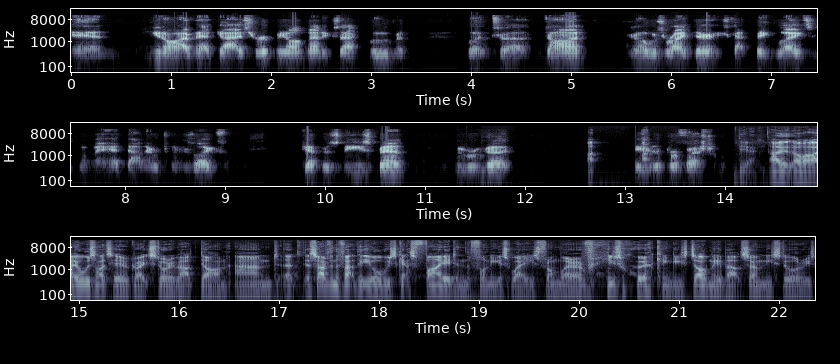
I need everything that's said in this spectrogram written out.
And, you know, I've had guys hurt me on that exact move. And, but uh, Don, you know, was right there. He's got big legs. He put my head down there between his legs, kept his knees bent. We were good. Uh, He's a professional. Yeah, I oh, I always like to hear a great story about Don, and uh, aside from the fact that he always gets fired in the funniest ways from wherever he's working, he's told me about so many stories.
